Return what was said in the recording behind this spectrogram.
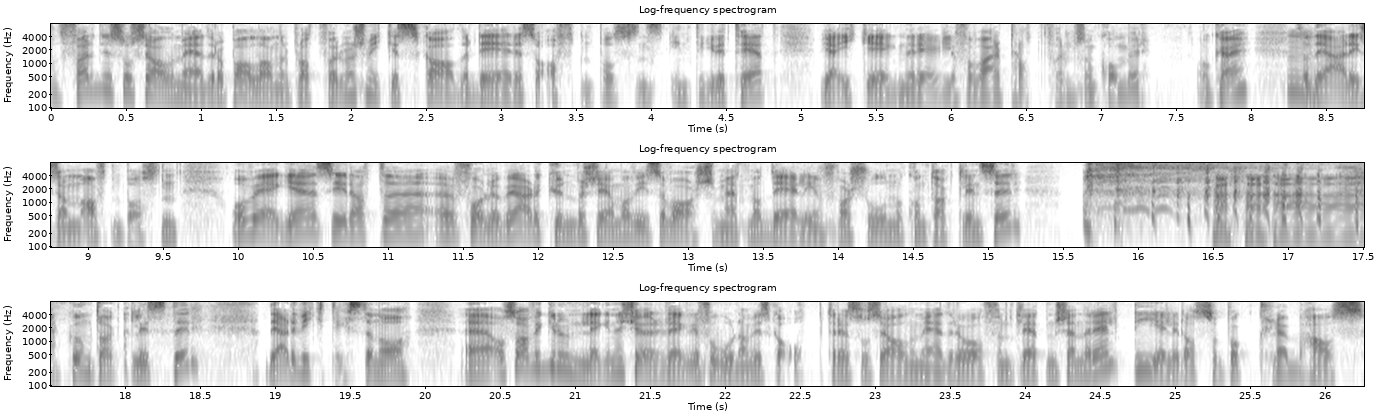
atferd i sosiale medier og på alle andre plattformer som ikke skader deres og Aftenpostens integritet. Vi har ikke egne regler for hver plattform som kommer. Ok? Så det er liksom Aftenposten. Og VG sier at uh, foreløpig er det kun beskjed om å vise varsomhet med å dele informasjon og kontaktlinser. Kontaktlister. Det er det viktigste nå. Eh, og så har vi grunnleggende kjøreregler for hvordan vi skal opptre sosiale medier og offentligheten generelt. De gjelder også på Clubhouse.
